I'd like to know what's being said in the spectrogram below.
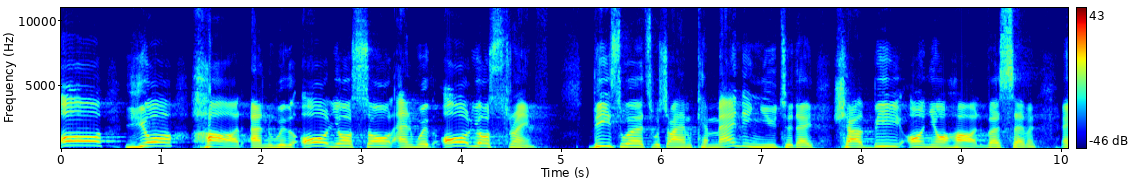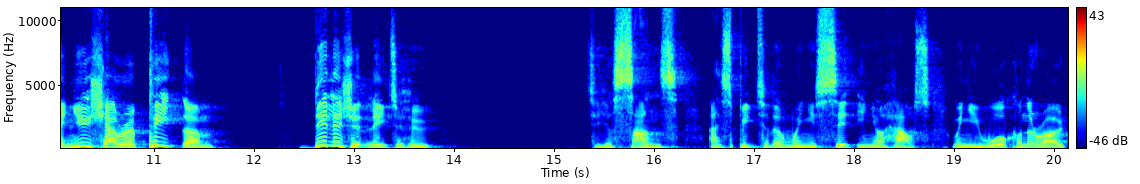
all your heart, and with all your soul, and with all your strength. These words which I am commanding you today shall be on your heart. Verse 7. And you shall repeat them diligently to who? To your sons and speak to them when you sit in your house, when you walk on the road,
